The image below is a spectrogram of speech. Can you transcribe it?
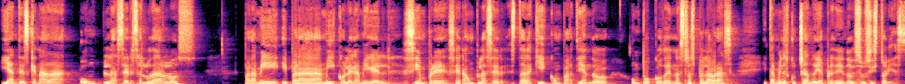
Y antes que nada, un placer saludarlos. Para mí y para mi colega Miguel, siempre será un placer estar aquí compartiendo un poco de nuestras palabras y también escuchando y aprendiendo de sus historias.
